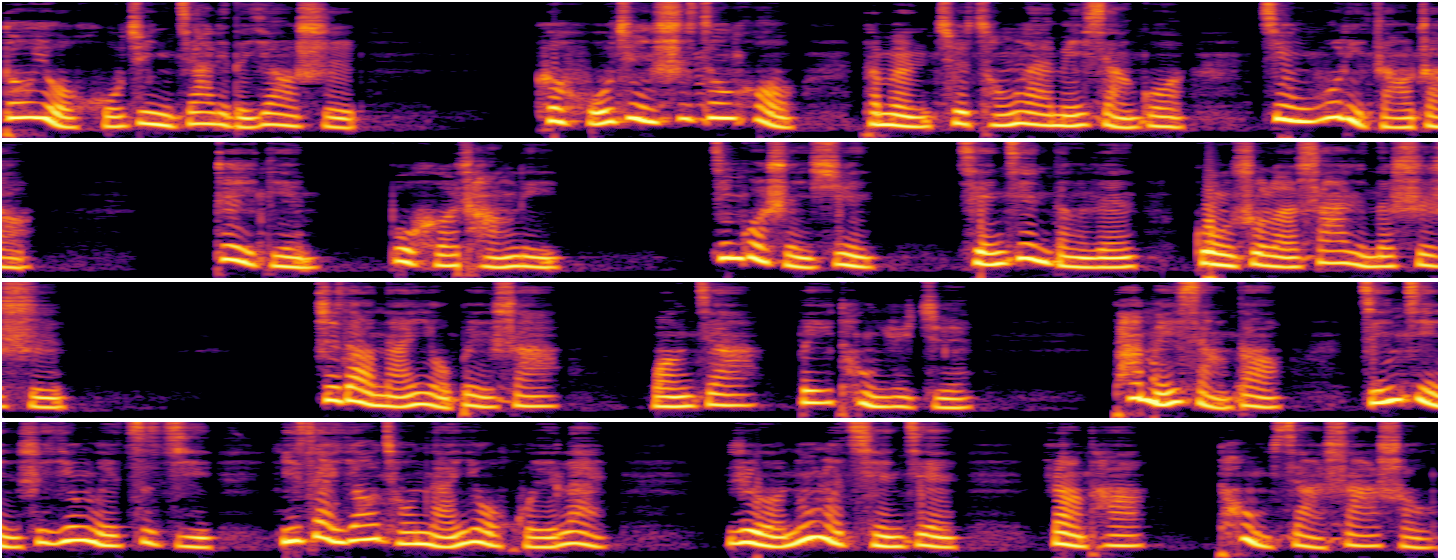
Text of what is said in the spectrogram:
都有胡俊家里的钥匙，可胡俊失踪后，他们却从来没想过进屋里找找，这一点不合常理。经过审讯，钱建等人供述了杀人的事实。知道男友被杀，王佳悲痛欲绝。她没想到，仅仅是因为自己一再要求男友回来，惹怒了钱建，让他痛下杀手。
